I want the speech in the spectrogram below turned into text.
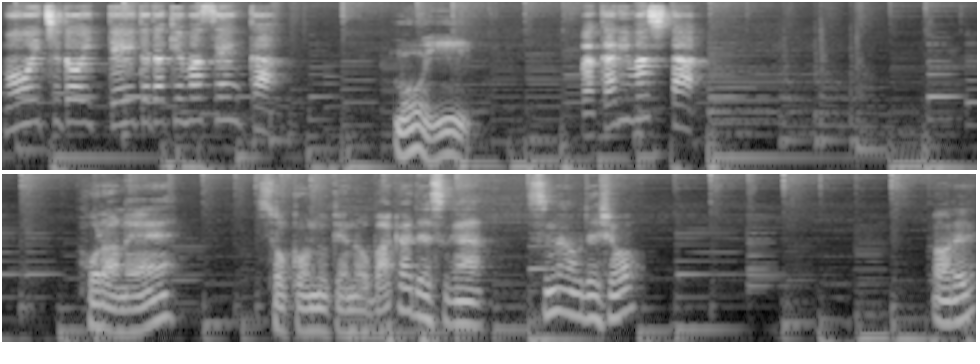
もう一度言っていただけませんか？もういい。わかりました。ほらね。底抜けのバカですが素直でしょ？あれ？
